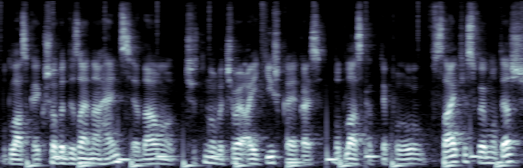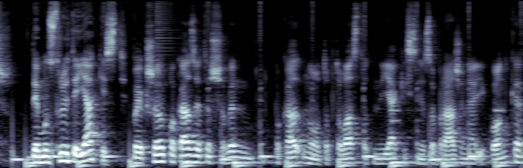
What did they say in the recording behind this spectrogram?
будь ласка, якщо ви дизайн-агенція, да ну, чи ну ви чи ви айтішка якась, будь ласка, типу, в сайті своєму теж демонструйте якість. Бо якщо ви показуєте, що ви ну, тобто у вас тут неякісні зображення, іконки.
